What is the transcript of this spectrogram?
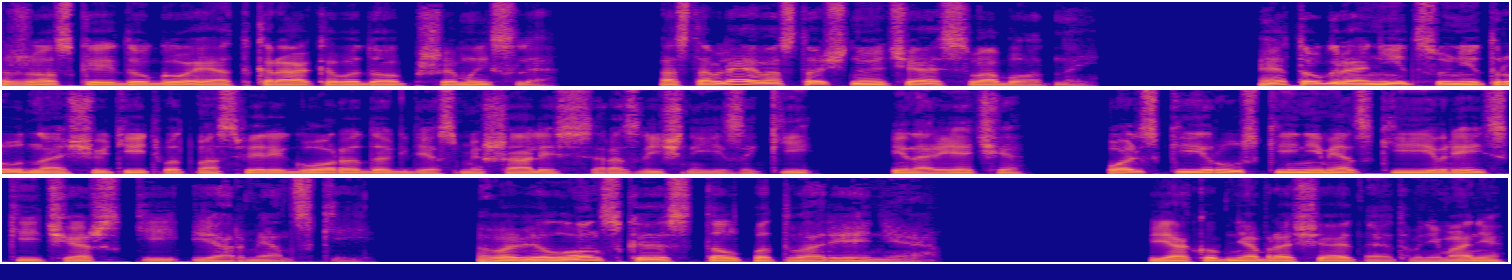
жесткой дугой от Кракова до Пшемысля оставляя восточную часть свободной. Эту границу нетрудно ощутить в атмосфере города, где смешались различные языки и наречия, польский, русский, немецкий, еврейский, чешский и армянский. Вавилонское столпотворение. Якуб не обращает на это внимания,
